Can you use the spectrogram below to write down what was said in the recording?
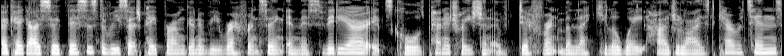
Okay guys, so this is the research paper I'm going to be referencing in this video. It's called Penetration of Different Molecular Weight Hydrolyzed Keratins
